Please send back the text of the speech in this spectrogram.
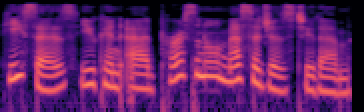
He says you can add personal messages to them.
